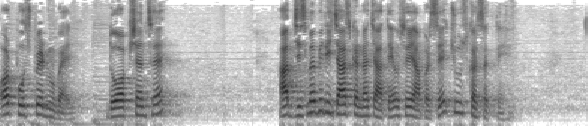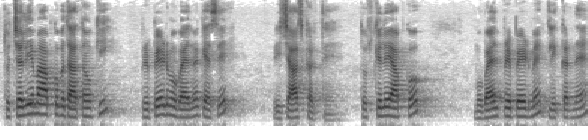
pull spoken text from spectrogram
और पोस्टपेड मोबाइल, दो ऑप्शंस हैं। आप जिसमें भी रिचार्ज करना चाहते हैं, उसे यहाँ पर से चूज़ कर सकते हैं। तो चलिए मैं आपको बताता हूँ कि प्रीपेड मोबाइल में कैसे रिचार्ज करते हैं। तो उसके लिए आपको मोबाइल प्रीपेड में क्लिक करना है।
